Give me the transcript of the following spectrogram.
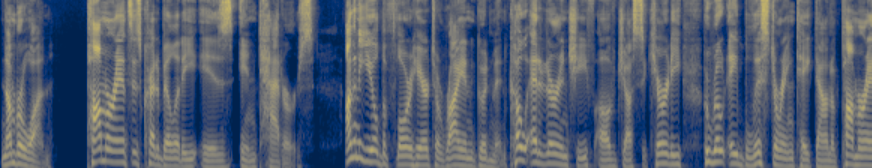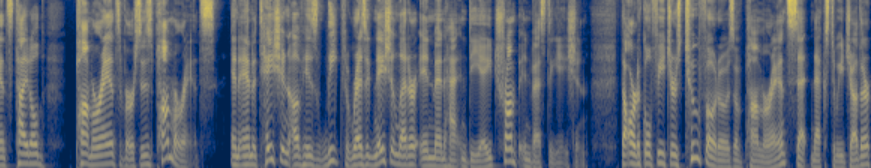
Number one, Pomerantz's credibility is in tatters. I'm going to yield the floor here to Ryan Goodman, co editor in chief of Just Security, who wrote a blistering takedown of Pomerantz titled Pomerantz versus Pomerantz an annotation of his leaked resignation letter in Manhattan DA Trump investigation. The article features two photos of Pomerantz set next to each other,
